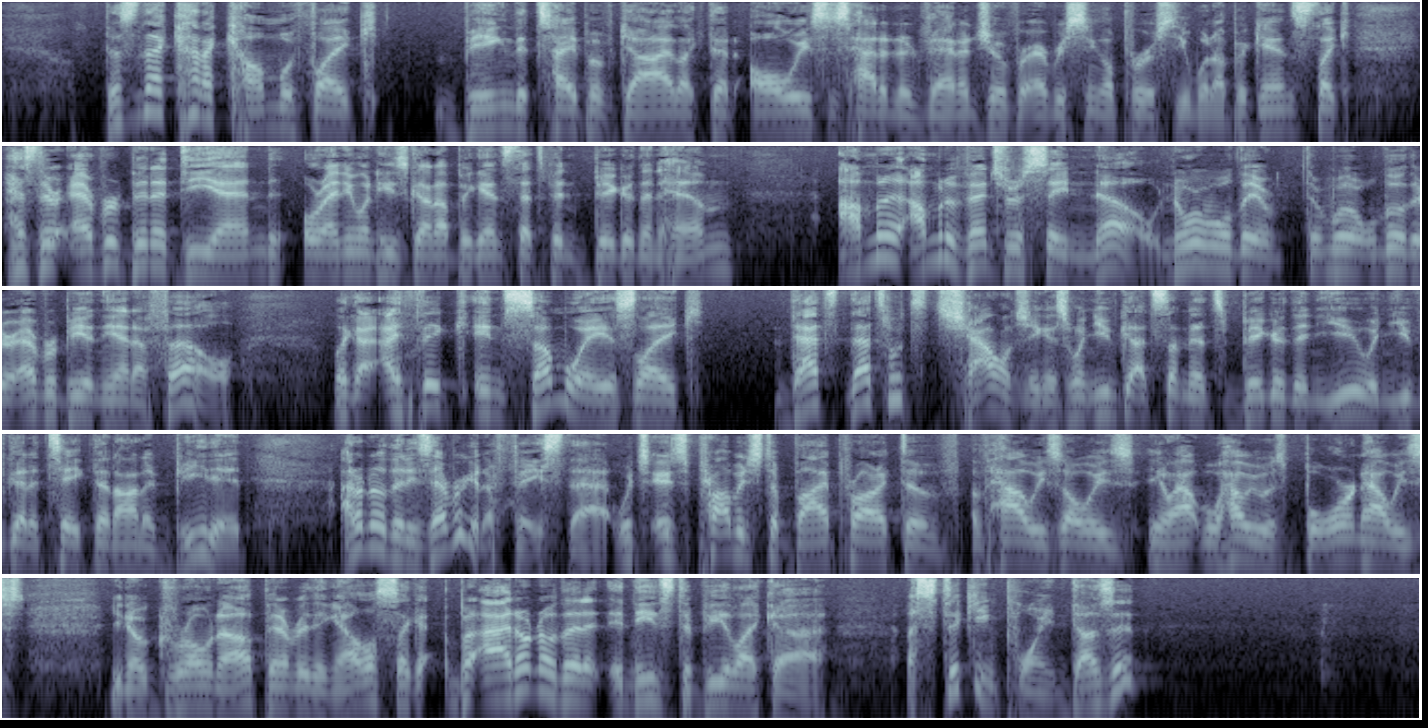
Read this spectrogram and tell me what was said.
doesn't that kind of come with like being the type of guy like that always has had an advantage over every single person he went up against? Like, has there ever been a D end or anyone he's gone up against that's been bigger than him? I'm gonna I'm gonna venture to say no. Nor will there will, there ever be in the NFL. Like I, I think in some ways, like that's that's what's challenging is when you've got something that's bigger than you and you've got to take that on and beat it. I don't know that he's ever going to face that, which is probably just a byproduct of, of how he's always, you know, how, how he was born, how he's, you know, grown up and everything else. Like, but I don't know that it, it needs to be like a, a sticking point, does it?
